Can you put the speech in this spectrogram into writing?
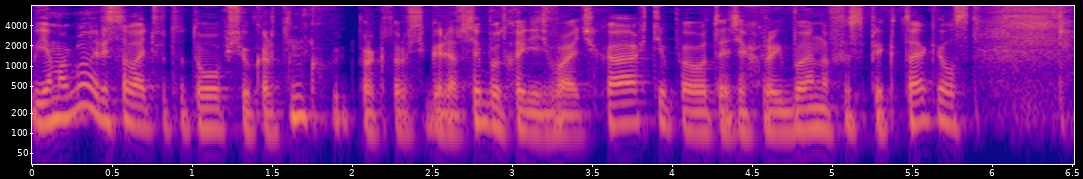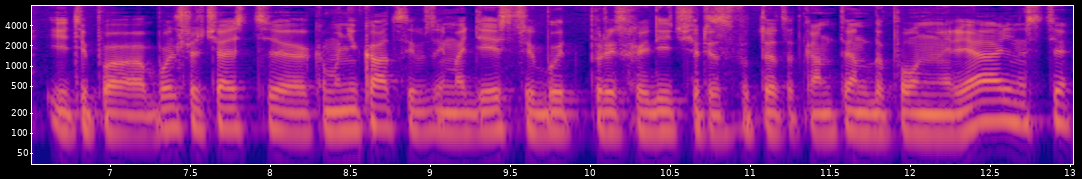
Я могу нарисовать вот эту общую картинку, про которую все говорят. Все будут ходить в очках, типа вот этих рейбенов и спектаклс. И типа большая часть э, коммуникации, взаимодействий будет происходить через вот этот контент дополненной реальности.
